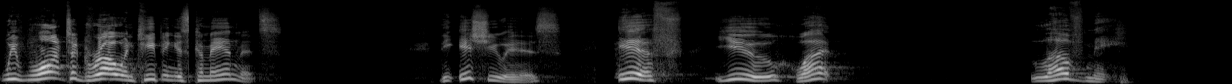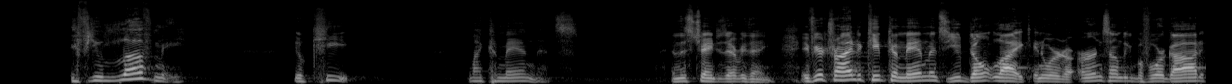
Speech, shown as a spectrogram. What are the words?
we want to grow in keeping his commandments. The issue is if you what? Love me. If you love me, you'll keep my commandments. And this changes everything. If you're trying to keep commandments you don't like in order to earn something before God,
